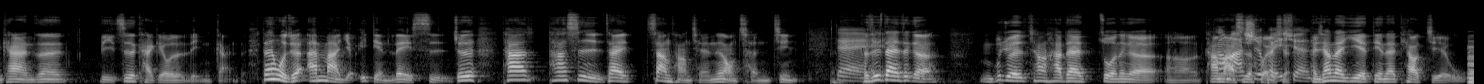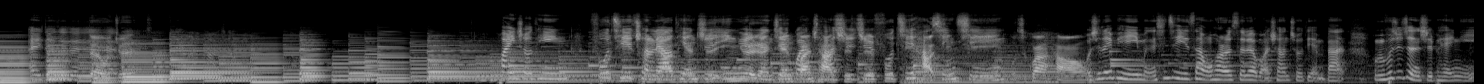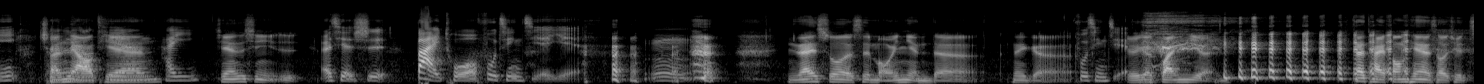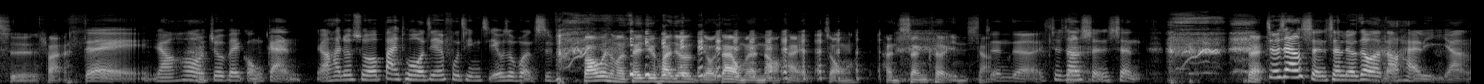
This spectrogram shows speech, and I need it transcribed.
你看，真的李志凯给我的灵感的。但是我觉得鞍马有一点类似，就是他他是在上场前那种沉静，对。可是在这个，你不觉得像他在做那个呃他马是回旋，很像在夜店在跳街舞？哎，对对对对，对，我觉得。迎收听《夫妻纯聊天之音乐人间观察室之夫妻好心情》。我是冠豪，我是丽萍。每个星期一、三、五和二、四、六晚上九点半，我们夫妻准时陪你纯聊天。嗨，今天是星期日，而且是拜托父亲节耶。嗯，你在说的是某一年的那个父亲节，有一个官员。在台风天的时候去吃饭，对，然后 就被公干，然后他就说：“拜托，今天父亲节，为什么不能吃饭？”不知道为什么这句话就留在我们的脑海中很深刻印象。真的，就像婶婶，对，就像婶婶留在我的脑海里一样。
